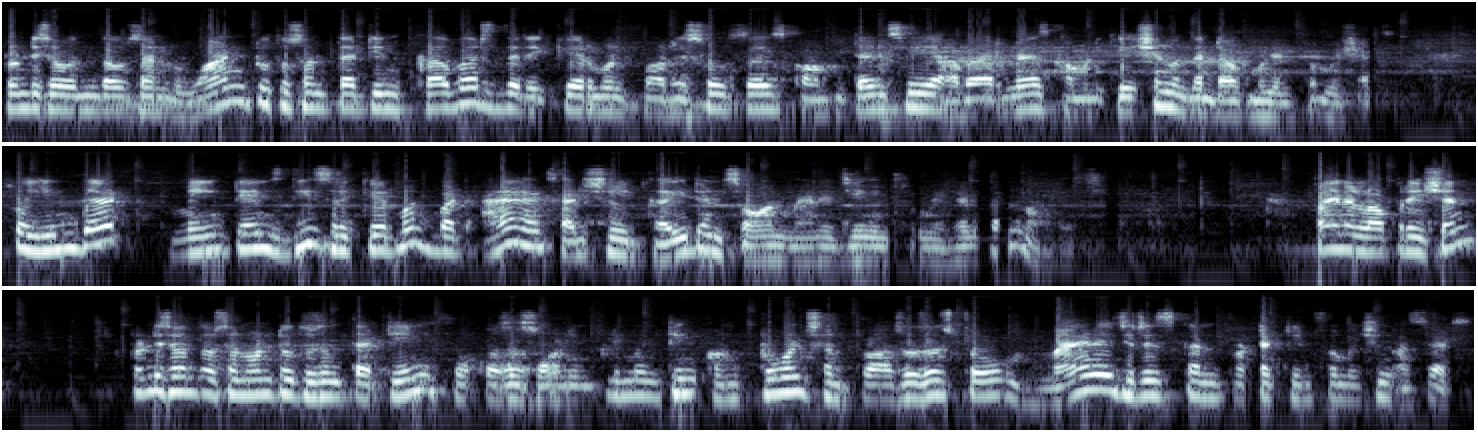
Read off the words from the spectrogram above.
27001 2013 covers the requirement for resources, competency, awareness, communication, and then document information. So in that maintains these requirements but adds additional guidance on managing information and knowledge. Final operation 27001 2013 focuses on implementing controls and processes to manage risk and protect information assets.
